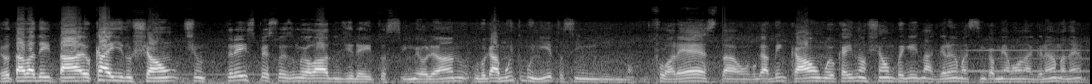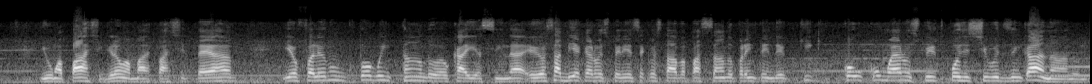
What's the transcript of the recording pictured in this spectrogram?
Eu estava deitado, eu caí no chão, tinham três pessoas do meu lado direito, assim, me olhando. Um lugar muito bonito, assim, uma floresta, um lugar bem calmo. Eu caí no chão, peguei na grama, assim, com a minha mão na grama, né? E uma parte grama, mais parte terra. E eu falei, eu não estou aguentando eu cair assim, né? Eu sabia que era uma experiência que eu estava passando para entender que, como era um espírito positivo desencarnando.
